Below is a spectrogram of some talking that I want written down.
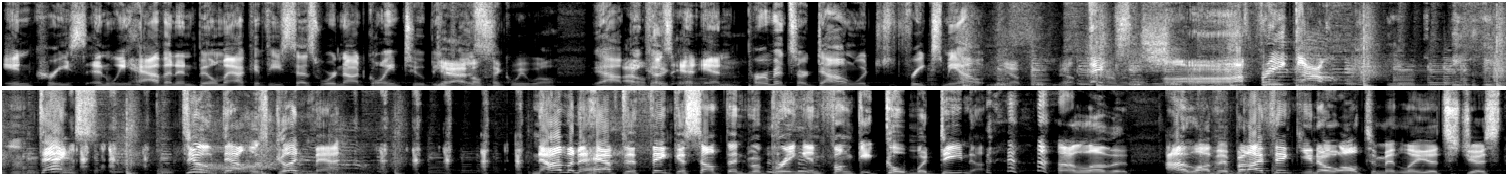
increase, and we haven't. And Bill McAfee says we're not going to. Because, Yeah, I don't think we will. Yeah, because and, will, and yeah. permits are down, which freaks me out. Yep. Yep. Thanks. Aw, freak out. Thanks. Dude, that was good, Matt. Now I'm going to have to think of something to bring in Funky Cold Medina. I love it. I love it. But I think, you know, ultimately it's just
